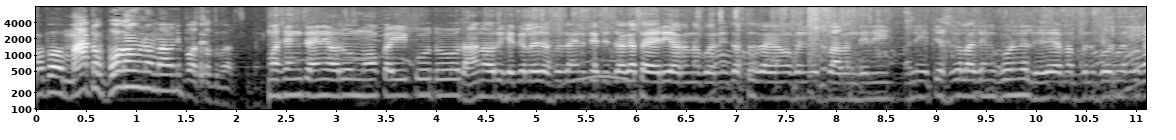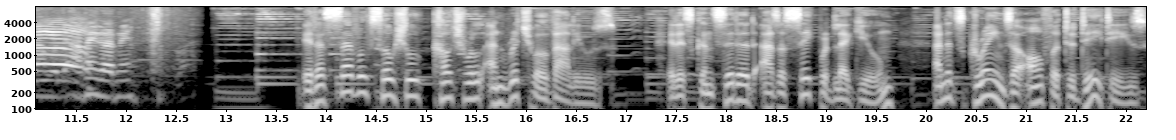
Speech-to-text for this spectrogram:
अब माटो बगाउनमा पनि बचत गर्छ मस्याङ चाहिने अरू मकै कोदो धानहरू खेतीलाई जस्तो चाहिने त्यति जग्गा तयारी गर्न नपर्ने जस्तो जग्गामा पनि उत्पादन दिने अनि त्यसको लागि चाहिँ गोडमेल धेरै हेर्न पर्ने गोडमेलको काम पनि आफै गर्ने It has several social, cultural, and ritual values. It is considered as a sacred legume, and its grains are offered to deities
